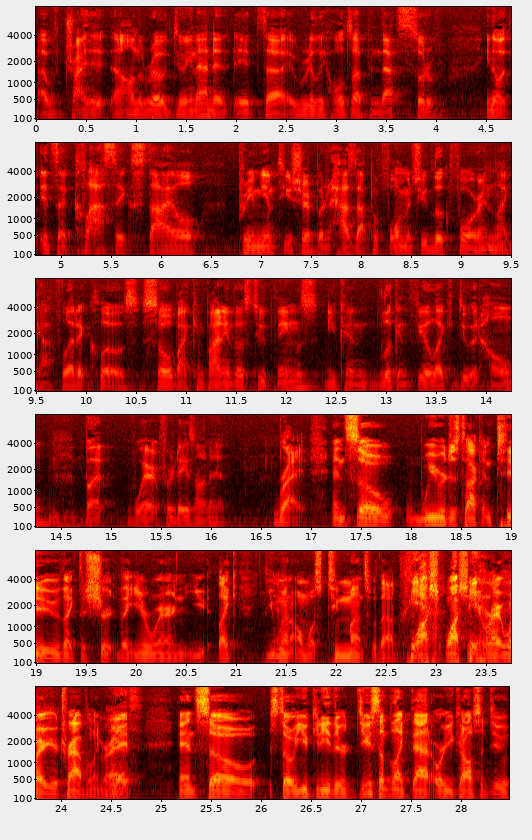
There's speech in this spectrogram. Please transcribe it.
Uh, we've tried it on the road doing that, and it it, uh, it really holds up. And that's sort of, you know, it, it's a classic style premium t-shirt but it has that performance you look for in like mm-hmm. athletic clothes so by combining those two things you can look and feel like you do at home mm-hmm. but wear it for days on end Right. And so we were just talking too, like the shirt that you're wearing, you like you went almost two months without wash, Yeah, washing it, right? While you're traveling, right? Yes. And so so you could either do something like that or you could also do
